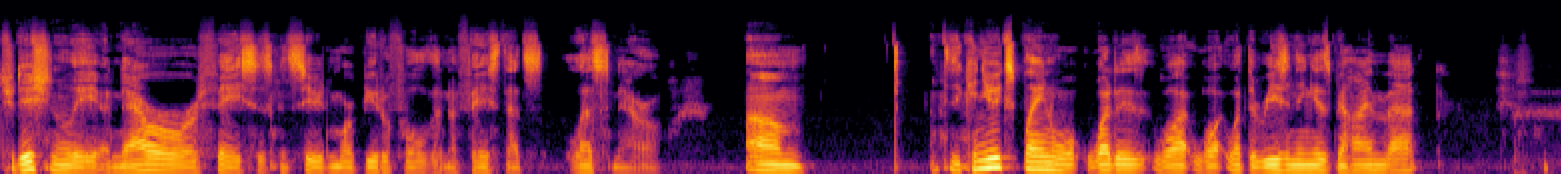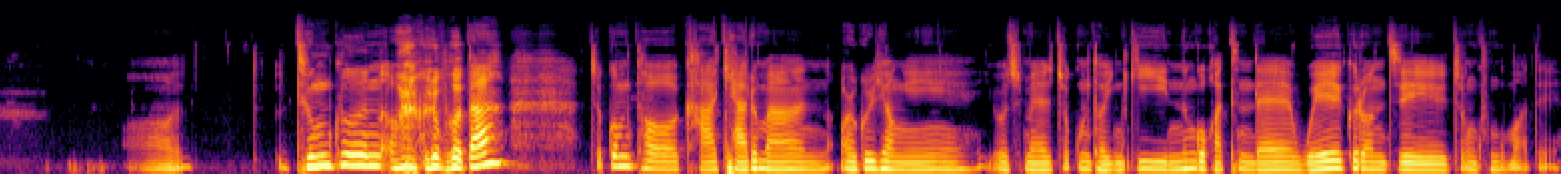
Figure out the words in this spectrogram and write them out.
traditionally a narrower face is considered more beautiful than a face that's less narrow. Um, can you explain what is what, what what the reasoning is behind that? 어, 둥근 얼굴보다 조금 더 가갸름한 얼굴형이 요즘에 조금 더 인기 있는 것 같은데 왜 그런지 좀 궁금하대.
